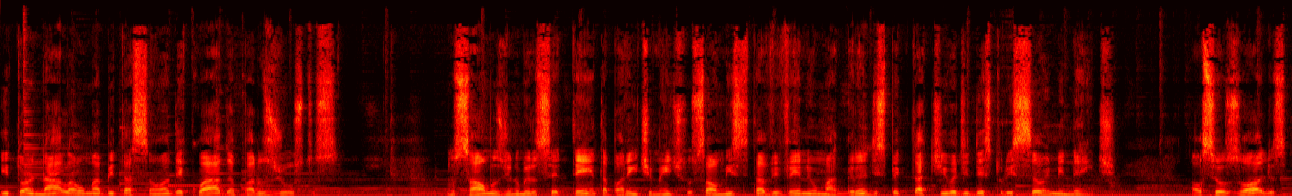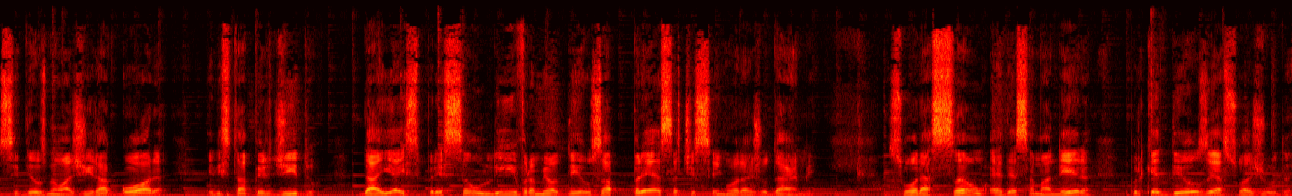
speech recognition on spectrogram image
e torná-la uma habitação adequada para os justos. Nos Salmos de número 70, aparentemente o salmista está vivendo em uma grande expectativa de destruição iminente. Aos seus olhos, se Deus não agir agora, ele está perdido. Daí a expressão: Livra-me, ó Deus, apressa-te, Senhor, a ajudar-me. Sua oração é dessa maneira porque Deus é a sua ajuda.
